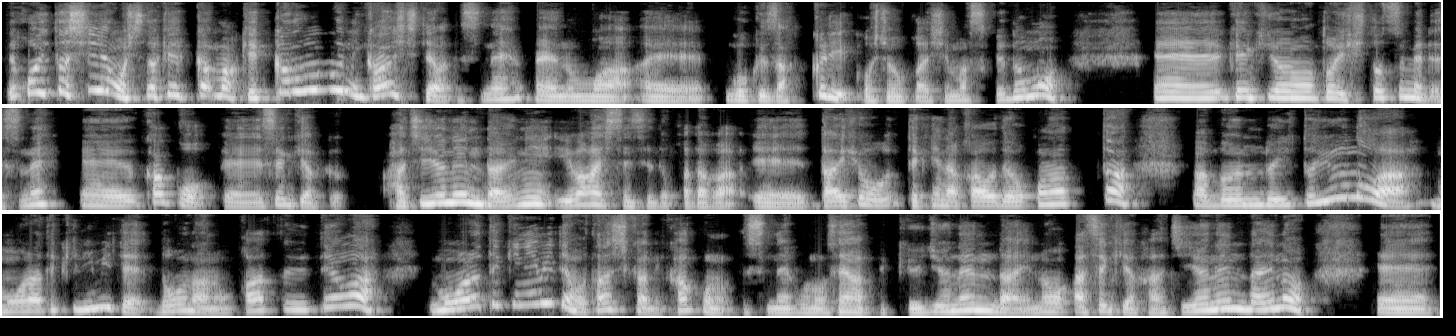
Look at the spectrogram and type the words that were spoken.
で、こういった支援をした結果、まあ、結果の部分に関してはですね、えー、のまあ、えー、ごくざっくりご紹介しますけども、えー、研究所の問い一つ目ですね、えー、過去、えー、1980年代に岩橋先生の方が、えー、代表的な顔で行った、まあ、分類というのは、網羅的に見てどうなのかという点は、網羅的に見ても確かに過去のですね、この1890年代の、あ、1980年代の、えー、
